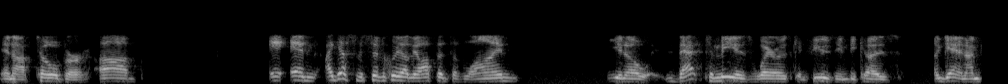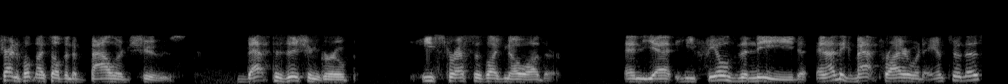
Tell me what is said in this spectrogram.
in October. Um, and I guess specifically on the offensive line, you know, that to me is where it was confusing because – again, I'm trying to put myself into Ballard's shoes. That position group, he stresses like no other. And yet he feels the need, and I think Matt Pryor would answer this.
